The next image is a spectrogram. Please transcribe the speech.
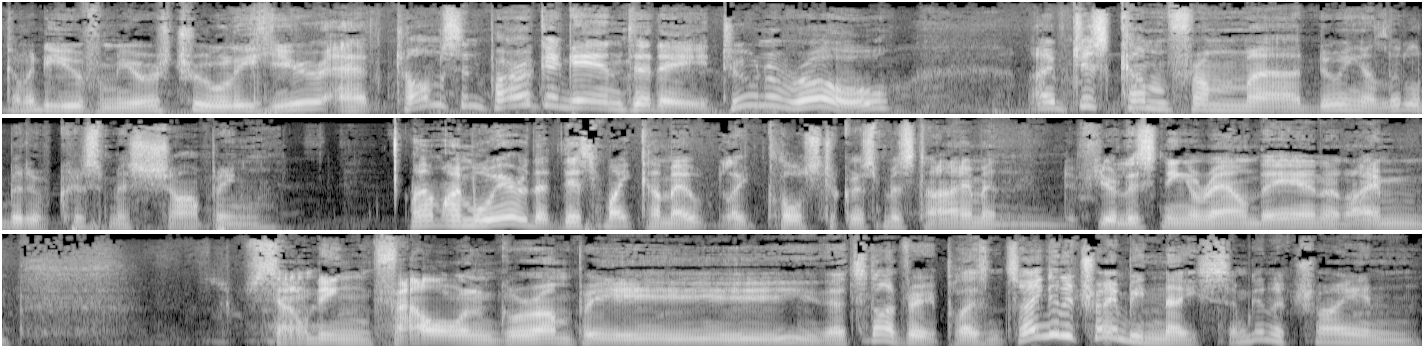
Coming to you from yours truly here at Thompson Park again today, two in a row. I've just come from uh, doing a little bit of Christmas shopping. Um, I'm aware that this might come out like close to Christmas time, and if you're listening around then, and I'm sounding foul and grumpy. That's not very pleasant. So I'm going to try and be nice. I'm going to try and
